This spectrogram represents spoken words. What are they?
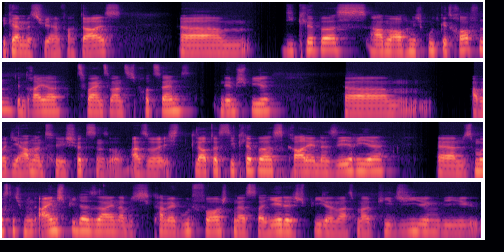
die Chemistry einfach da ist. Ähm, die Clippers haben auch nicht gut getroffen, den Dreier 22 Prozent in dem Spiel. Ähm, aber die haben natürlich Schützen so. Also ich glaube, dass die Clippers gerade in der Serie, ähm, das muss nicht nur ein Spieler sein, aber ich kann mir gut vorstellen, dass da jedes Spiel, was mal PG irgendwie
